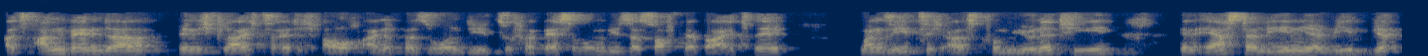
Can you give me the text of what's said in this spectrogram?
als Anwender bin ich gleichzeitig auch eine Person, die zur Verbesserung dieser Software beiträgt. Man sieht sich als Community in erster Linie, wie, wird,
